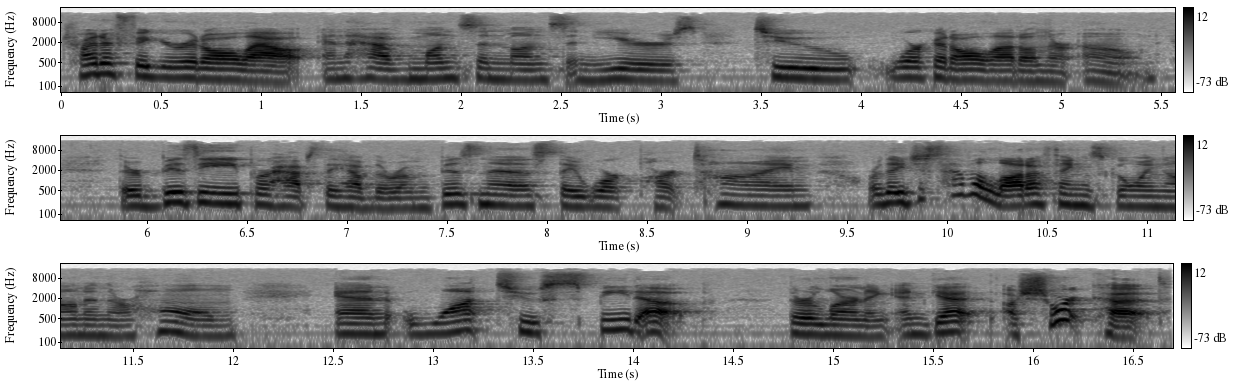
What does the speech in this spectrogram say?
try to figure it all out and have months and months and years to work it all out on their own. They're busy, perhaps they have their own business, they work part time, or they just have a lot of things going on in their home and want to speed up their learning and get a shortcut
